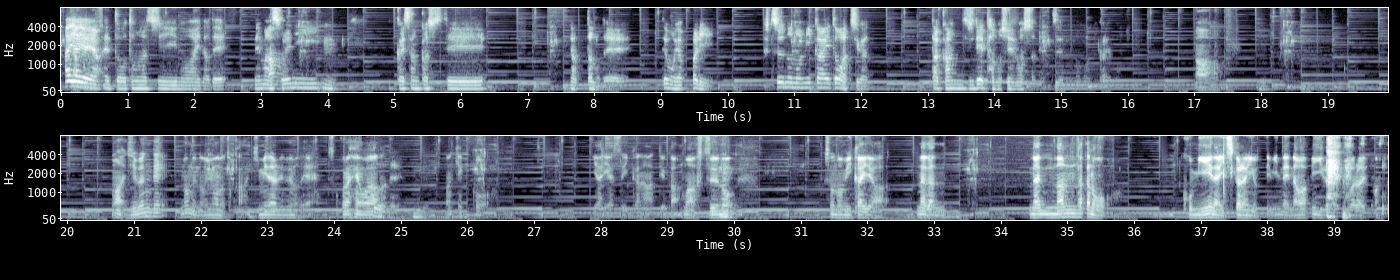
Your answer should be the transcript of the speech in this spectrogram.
あいやいやいあや、えっと、友達の間で。でまあそれにうん一回参加してやったのででもやっぱり普通の飲み会とは違った感じで楽しめましたねズームの飲み会も。ああ。うんまあ自分で飲む飲み物とか決められるので、そこら辺は、そうだね。うん。まあ、結構やりやすいかなっていうか、まあ普通の、その飲み会では、なんか、な何らかのこう見えない力によってみんなに生ビールが配られてますが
